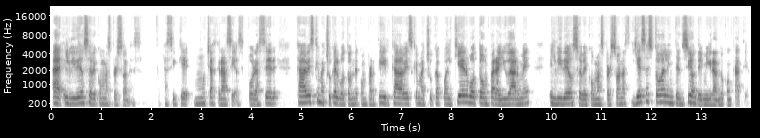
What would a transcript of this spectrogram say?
eh, el video se ve con más personas. Así que muchas gracias por hacer cada vez que machuca el botón de compartir, cada vez que machuca cualquier botón para ayudarme, el video se ve con más personas y esa es toda la intención de Inmigrando con Katia.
